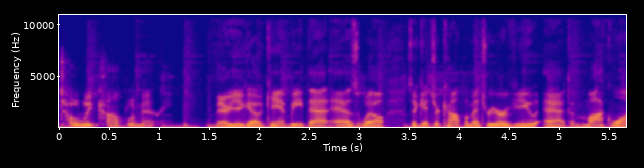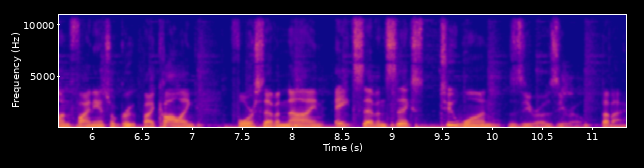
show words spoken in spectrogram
totally complimentary. There you go. Can't beat that as well. So get your complimentary review at Mach 1 Financial Group by calling 479 876 2100. Bye bye.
